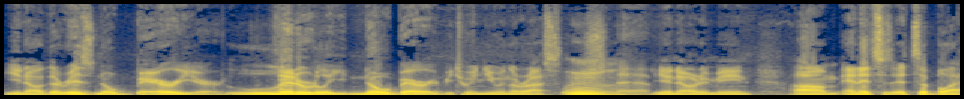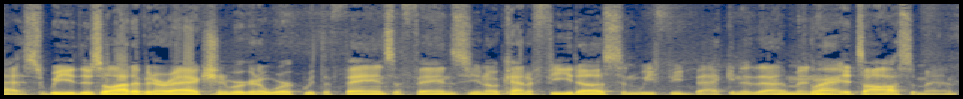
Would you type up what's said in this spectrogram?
You know, there is no barrier, literally no barrier between you and the wrestlers. Mm. You know what I mean? Um, and it's it's a blast. We there's a lot of interaction. We're going to work with the fans. The fans, you know, kind of feed us, and we feed back into them, and Right. it's awesome, man.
